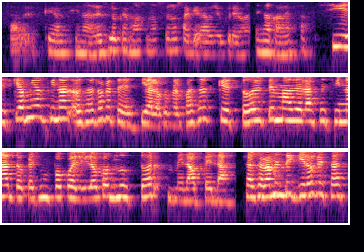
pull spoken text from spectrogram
¿sabes? Que al final es lo que más no se nos ha quedado, yo creo, en la cabeza. Sí, es que a mí al final, o sea, es lo que te decía, lo que me pasa es que todo el tema del asesinato, que es un poco el hilo conductor, me la pela. O sea, solamente quiero que estas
